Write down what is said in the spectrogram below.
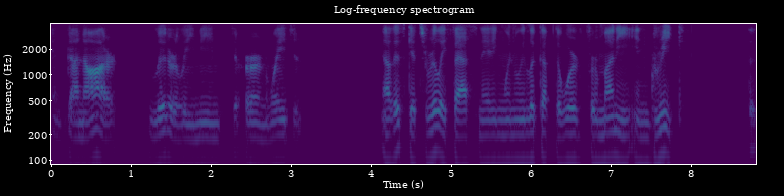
and ganar literally means to earn wages. Now, this gets really fascinating when we look up the word for money in Greek. The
